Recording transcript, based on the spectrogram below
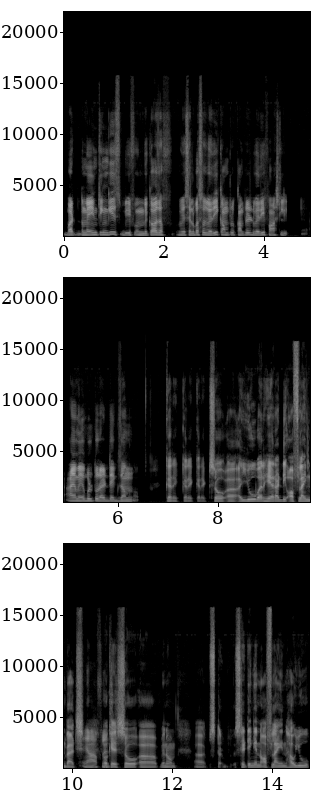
but the main thing is because of the syllabus was very com- completed very fastly i am able to write the exam now Correct. Correct. Correct. So uh, you were here at the offline batch. yeah offline Okay, so uh, you know, uh, st- sitting in offline, how you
